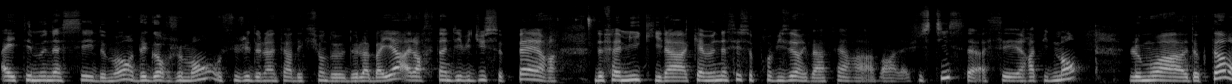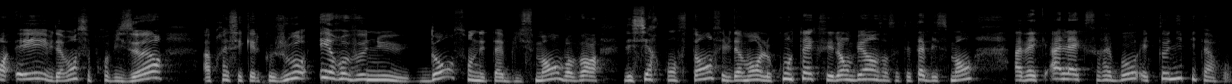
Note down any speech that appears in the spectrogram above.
a été menacé de mort, d'égorgement au sujet de l'interdiction de, de l'abaya. Alors cet individu, ce père de famille qui a, menacé ce proviseur, il va faire avoir la justice assez rapidement, le mois d'octobre. Et évidemment, ce proviseur, après ces quelques jours, est revenu dans son établissement. On va voir les circonstances, évidemment, le contexte et l'ambiance dans cet établissement avec Alex Rebaud et Tony Pitaro.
